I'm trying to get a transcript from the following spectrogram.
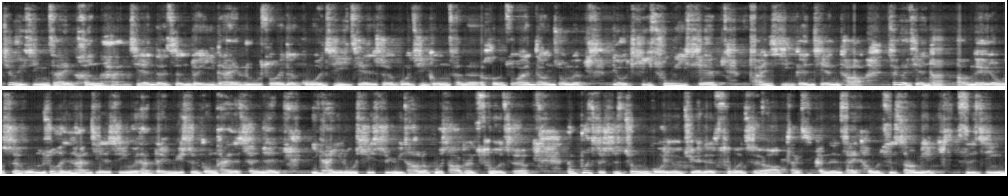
就已经在很罕见的针对“一带一路”所谓的国际建设、国际工程的合作案当中呢，有提出一些反省跟检讨。这个检讨内容是我们说很罕见，是因为他等于是公开的承认“一带一路”其实遇到了不少的挫折。那不只是中国有觉得挫折哦，他可能在投资上面资金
